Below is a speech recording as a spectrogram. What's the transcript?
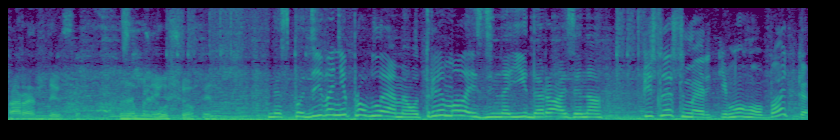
оренди землі. Усе. Несподівані проблеми отримала і Зінаїда Разіна. Після смерті мого батька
